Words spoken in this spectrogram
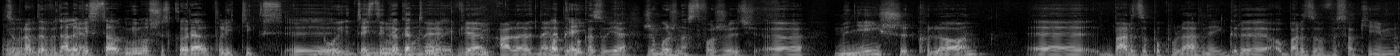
Co Mm, prawda według Ale mnie wiesz co, mimo wszystko Realpolitiks yy, był to jest inny gatunek. Wiem, I- ale najlepiej Okej. pokazuje, że można stworzyć e, mniejszy klon e, bardzo popularnej gry o bardzo wysokim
